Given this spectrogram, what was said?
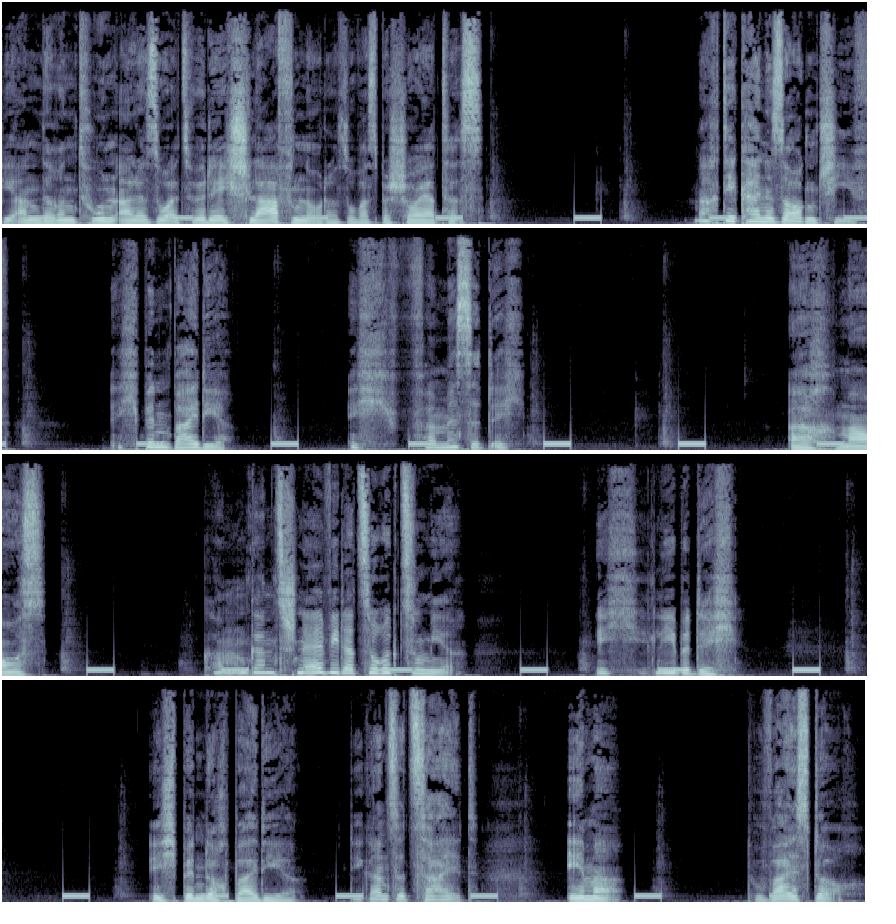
Die anderen tun alle so, als würde ich schlafen oder sowas Bescheuertes. Mach dir keine Sorgen, Chief. Ich bin bei dir. Ich vermisse dich. Ach, Maus. Komm ganz schnell wieder zurück zu mir. Ich liebe dich. Ich bin doch bei dir. Die ganze Zeit. Immer. Du weißt doch.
